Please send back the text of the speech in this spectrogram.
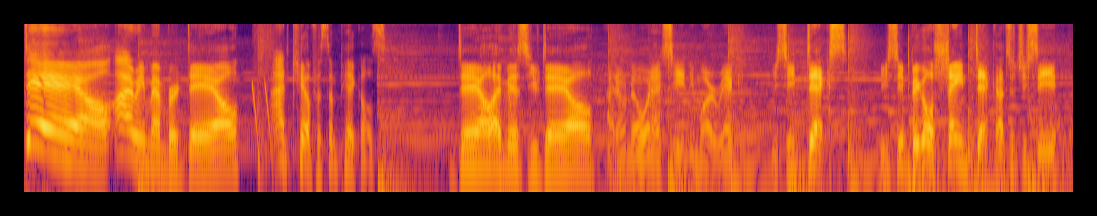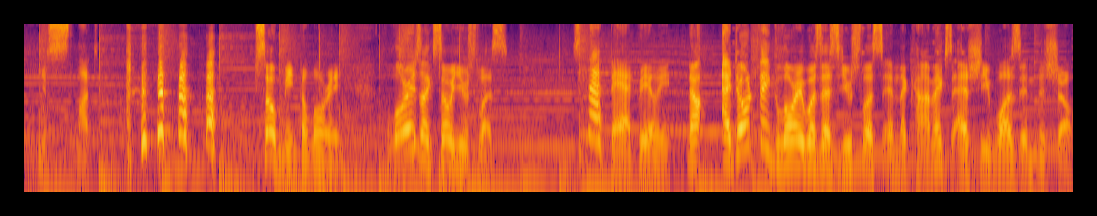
Dale! I remember Dale. I'd kill for some pickles. Dale, I miss you, Dale. I don't know what I see anymore, Rick. You see dicks. You see big old Shane dick. That's what you see. You slut. so mean to Lori. Lori's like so useless. It's not bad, really. Now, I don't think Lori was as useless in the comics as she was in the show.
